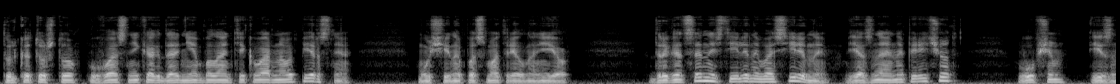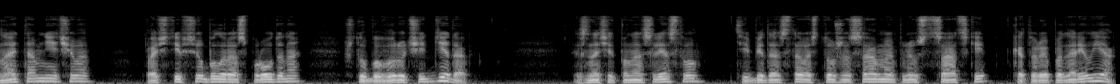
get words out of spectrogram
«Только то, что у вас никогда не было антикварного перстня». Мужчина посмотрел на нее. «Драгоценности Елены Васильевны я знаю наперечет. В общем, и знать там нечего. Почти все было распродано, чтобы выручить деда. Значит, по наследству тебе досталось то же самое плюс цацки, которые подарил я.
